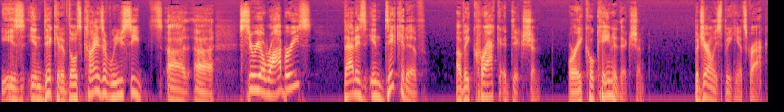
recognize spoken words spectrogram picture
is indicative. Those kinds of, when you see uh, uh, serial robberies, that is indicative of a crack addiction or a cocaine addiction. But generally speaking, it's crack.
